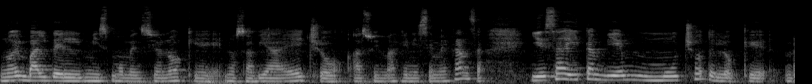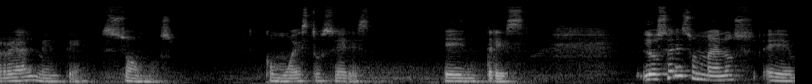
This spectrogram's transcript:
No en balde él mismo mencionó que nos había hecho a su imagen y semejanza. Y es ahí también mucho de lo que realmente somos, como estos seres en tres. Los seres humanos eh,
